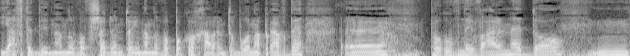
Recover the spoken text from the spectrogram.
Ja wtedy na nowo wszedłem, to i na nowo pokochałem. To było naprawdę e, porównywalne do... Mm,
